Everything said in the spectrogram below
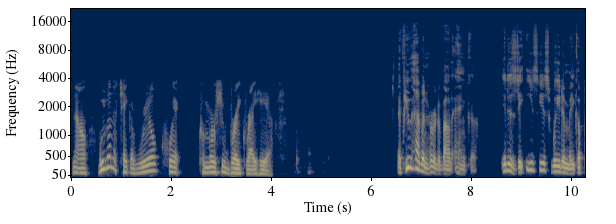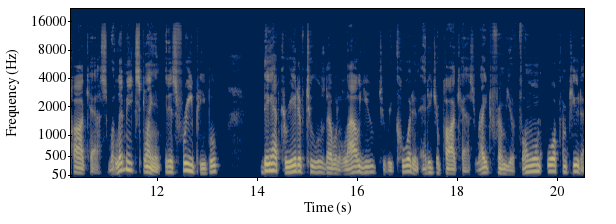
Now, we're going to take a real quick commercial break right here. If you haven't heard about Anchor, it is the easiest way to make a podcast. Well, let me explain. It is free, people. They have creative tools that will allow you to record and edit your podcast right from your phone or computer.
